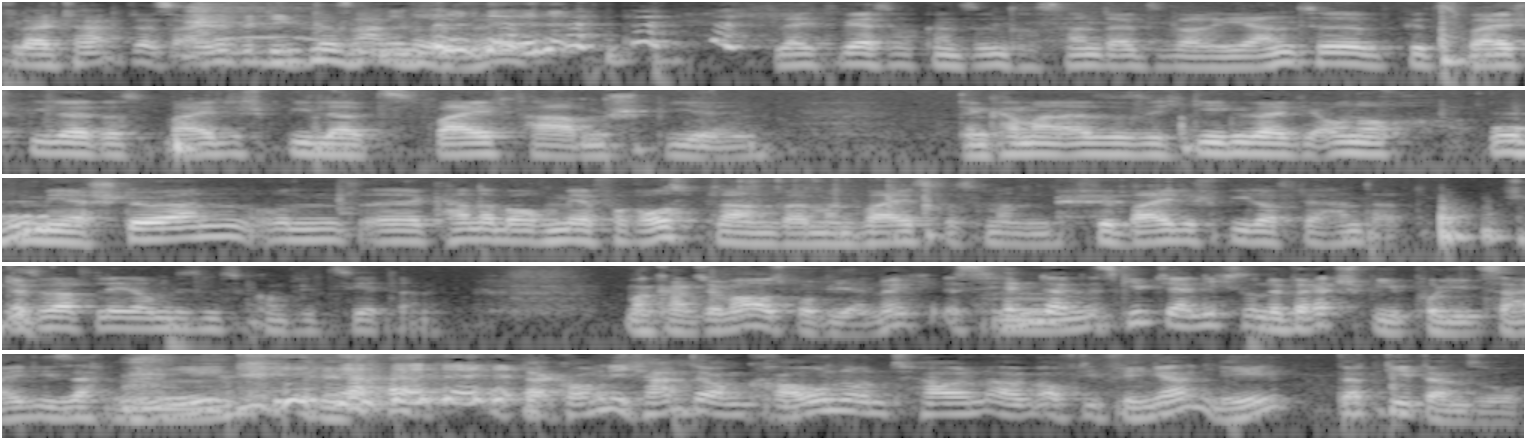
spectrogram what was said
vielleicht hat das eine bedingt das andere. Ne? Vielleicht wäre es auch ganz interessant als Variante für zwei Spieler, dass beide Spieler zwei Farben spielen. Dann kann man also sich gegenseitig auch noch mehr stören und äh, kann aber auch mehr vorausplanen, weil man weiß, was man für beide Spiele auf der Hand hat. Das war vielleicht auch ein bisschen zu kompliziert dann. Man kann es ja mal ausprobieren. Nicht? Es, hindert, es gibt ja nicht so eine Brettspielpolizei, die sagt, nee, da kommen nicht Hunter und Krauen und hauen einem auf die Finger. Nee, das geht dann so.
